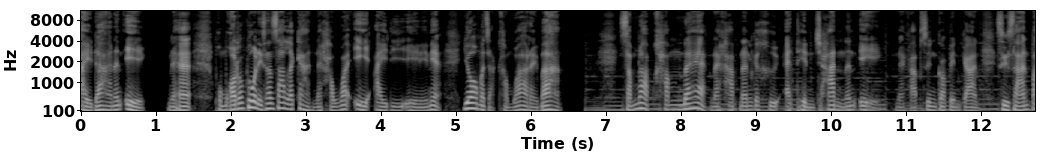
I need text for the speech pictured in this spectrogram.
AIDA นั่นเองนะฮะผมขอทบทวนอีกสั้นๆละกันนะครับว่า AIDA นี้เนี่ยย่อมาจากคำว่าอะไรบ้าง สำหรับคำแรกนะครับนั่นก็คือ attention นั่นเองนะครับซึ่งก็เป็นการสื่อสารไป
